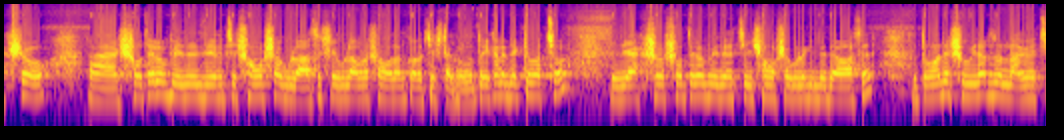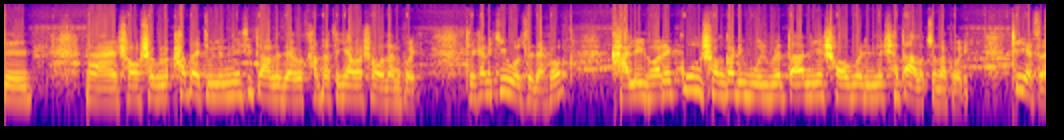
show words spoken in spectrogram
একশো সতেরো পেজে যে হচ্ছে সমস্যাগুলো আছে, সেগুলো আমরা সমাধান করার চেষ্টা করব। তো এখানে দেখতে পাচ্ছ এই যে একশো সতেরো পেজে হচ্ছে এই সমস্যাগুলো কিন্তু দেওয়া আছে। তো তোমাদের সুবিধার জন্য আমি হচ্ছে এই সমস্যাগুলো খাতায় তুলে নিয়েছি, তাহলে দেখো খাতা থেকে আমরা সমাধান করি। তো এখানে কি বলছে দেখো, খালি ঘরে কোন সংখ্যাটি বসবে তা নিয়ে সহপাঠীদের সাথে আলোচনা করি। ঠিক আছে?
